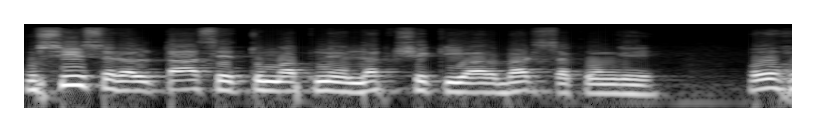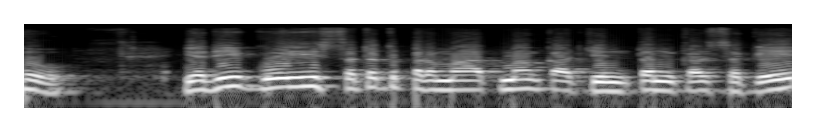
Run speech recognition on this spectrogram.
उसी सरलता से तुम अपने लक्ष्य की ओर बढ़ सकोगे। ओहो, यदि कोई सतत परमात्मा का चिंतन कर सके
